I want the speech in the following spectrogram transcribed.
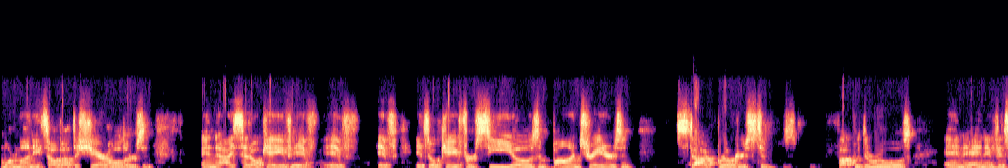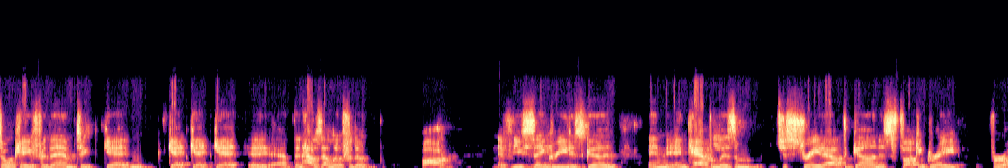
more money. It's all about the shareholders." And and I said, okay, if if if if it's okay for CEOs and bond traders and stockbrokers to fuck with the rules, and and if it's okay for them to get and get get get, uh, then how does that look for the bottom? If you say greed is good and and capitalism just straight out the gun is fucking great, for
